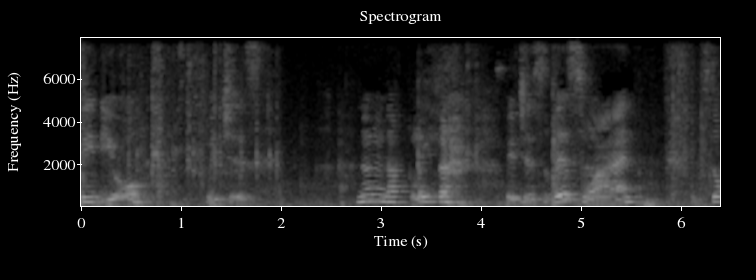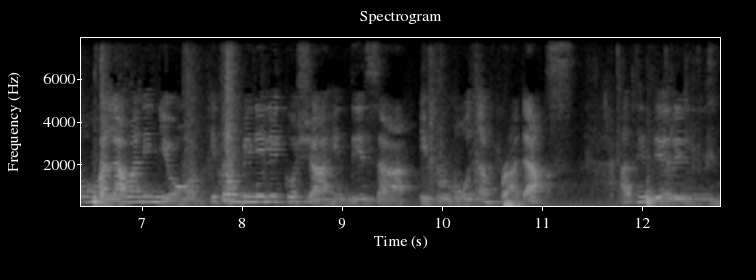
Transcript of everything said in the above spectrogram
video, which is no, no, no, later, which is this one. gusto kong malaman ninyo, ito binili ko siya hindi sa i-promote ang products at hindi rin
